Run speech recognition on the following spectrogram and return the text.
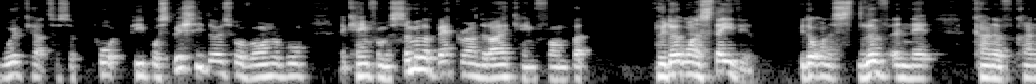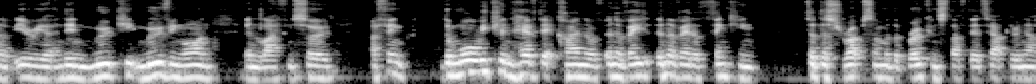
work out to support people, especially those who are vulnerable, that came from a similar background that I came from, but who don't want to stay there, who don't want to live in that kind of kind of area, and then move, keep moving on in life. And so, I think the more we can have that kind of innovative, innovative thinking to disrupt some of the broken stuff that's out there in our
